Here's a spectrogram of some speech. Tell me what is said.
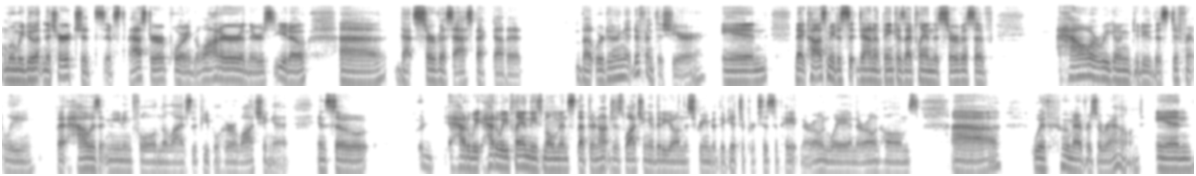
when we do it in the church it's it's the pastor pouring the water and there's you know uh, that service aspect of it but we're doing it different this year and that caused me to sit down and think as i plan this service of how are we going to do this differently but how is it meaningful in the lives of the people who are watching it? And so uh, how do we how do we plan these moments that they're not just watching a video on the screen but they get to participate in their own way in their own homes? Uh, with whomever's around and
